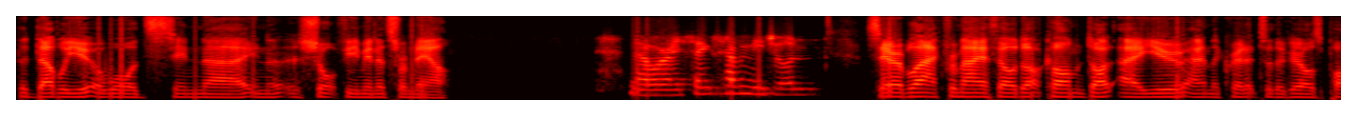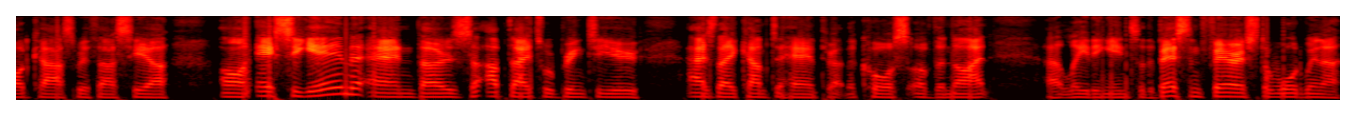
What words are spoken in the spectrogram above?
the W Awards in, uh, in a short few minutes from now. No worries. Thanks for having me, Jordan. Sarah Black from afl.com.au and the Credit to the Girls podcast with us here on SEN. And those updates we'll bring to you as they come to hand throughout the course of the night, uh, leading into the Best and Fairest Award winner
